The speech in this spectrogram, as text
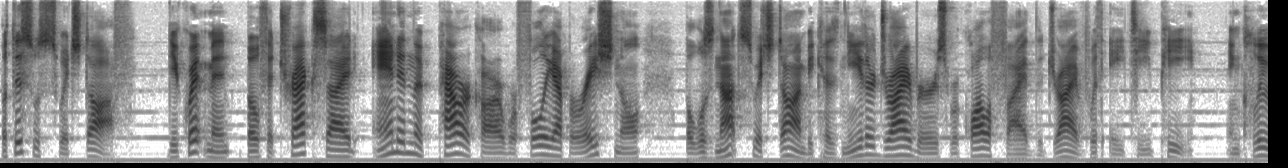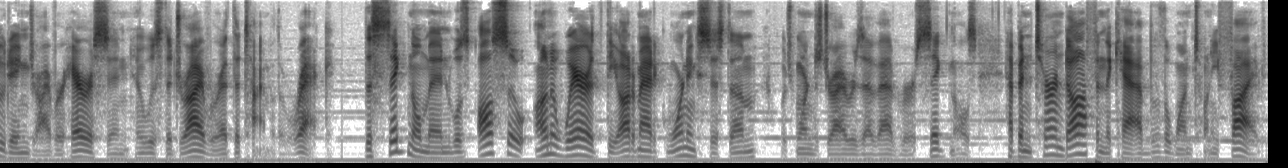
but this was switched off. The equipment, both at trackside and in the power car, were fully operational, but was not switched on because neither drivers were qualified to drive with ATP, including driver Harrison, who was the driver at the time of the wreck. The signalman was also unaware that the automatic warning system, which warns drivers of adverse signals, had been turned off in the cab of the 125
